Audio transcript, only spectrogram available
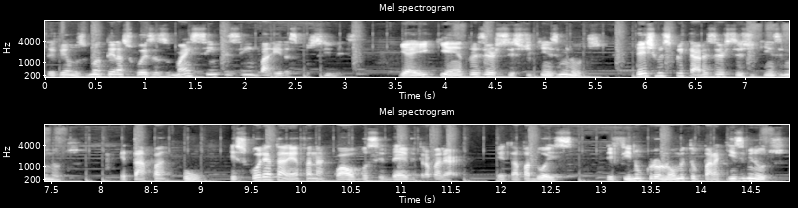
devemos manter as coisas mais simples e em barreiras possíveis. E aí que entra o exercício de 15 minutos. Deixe-me explicar o exercício de 15 minutos. Etapa 1. Escolha a tarefa na qual você deve trabalhar. Etapa 2. Defina um cronômetro para 15 minutos.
